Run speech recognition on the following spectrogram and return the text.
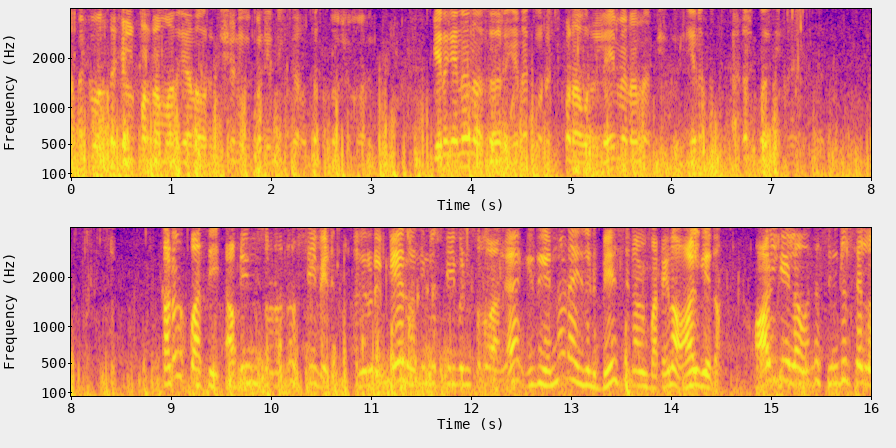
அதுக்கு வந்து ஹெல்ப் பண்ணுற மாதிரியான ஒரு விஷயம் நீங்கள் பண்ணியிருக்கீங்க ரொம்ப சந்தோஷமாக இருக்குது எனக்கு என்னன்னா சார் எனக்கு ஒரு இப்போ நான் ஒரு லேமேனா நான் கேட்குறேன் எனக்கு கடல் பார்த்தீங்கன்னா கடல் பாசி அப்படின்னு சொல்றது சீவீடு அதனுடைய பேர் வந்து சீவீடுன்னு சொல்லுவாங்க. இது என்னோட இதோட பேஸ் என்னன்னு பார்த்தீங்கன்னா ஆல்கே தான். ஆல்கேல வந்து single cell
